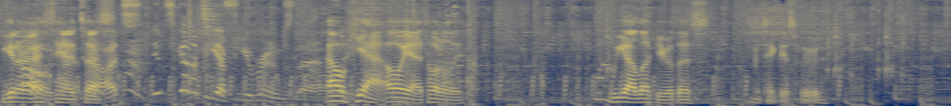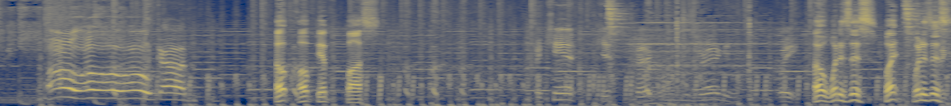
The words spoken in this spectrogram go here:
get our oh, ass yeah, handed to no, us. it's it's gonna be a few rooms though. Oh yeah. Oh yeah. Totally. We got lucky with this. Let me take this food. Oh oh oh oh god! Oh oh yep. Boss. I can't get back on the dragon. Wait. Oh, what is this? What? What is this?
